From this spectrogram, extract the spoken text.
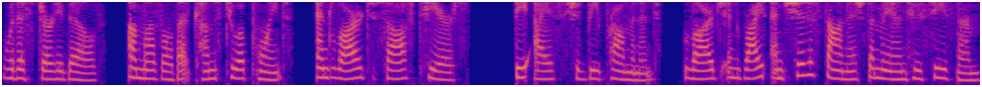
with a sturdy build, a muzzle that comes to a point, and large soft ears. The eyes should be prominent, large and bright and should astonish the man who sees them.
